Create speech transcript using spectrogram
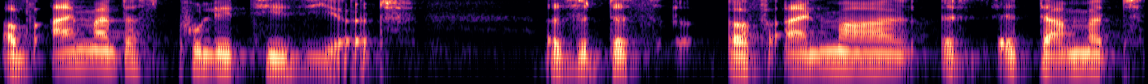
auf einmal das politisiert. Also dass auf einmal äh, damit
